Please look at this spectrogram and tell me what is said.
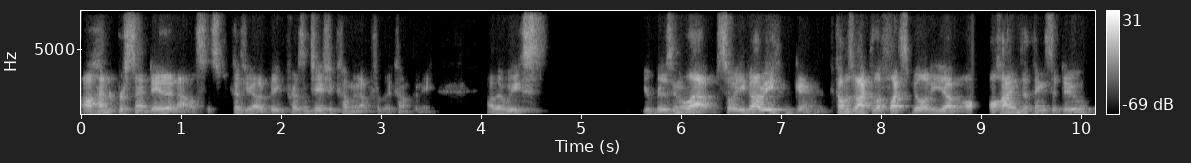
100% data analysis because you got a big presentation coming up for the company. Other weeks, you're busy in the lab. So you got to be, again, it comes back to the flexibility. You have all, all kinds of things to do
